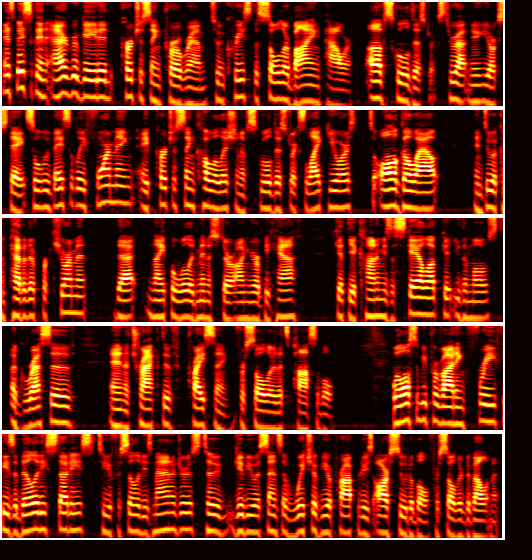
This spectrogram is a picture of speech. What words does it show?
And it's basically an aggregated purchasing program to increase the solar buying power of school districts throughout New York State. So we'll be basically forming a purchasing coalition of school districts like yours to all go out and do a competitive procurement that NYPA will administer on your behalf, get the economies of scale up, get you the most aggressive and attractive pricing for solar that's possible. We'll also be providing free feasibility studies to your facilities managers to give you a sense of which of your properties are suitable for solar development.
